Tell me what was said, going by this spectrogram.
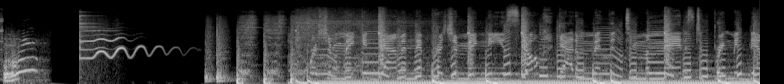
Pressure make it diamond, that pressure me a star. Got a method to my madness to bring me down.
